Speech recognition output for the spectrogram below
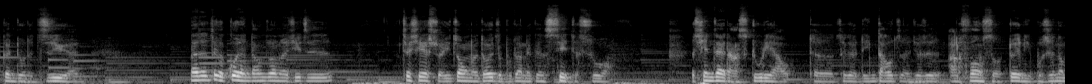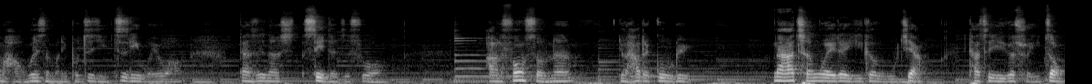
更多的资源。那在这个过程当中呢，其实这些随众呢都一直不断的跟 seed 说，现在打 studio 的这个领导者就是 Alfonso，对你不是那么好，为什么你不自己自立为王？但是呢，seed 只说，Alfonso 呢有他的顾虑，那他成为了一个武将，他是一个随众，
